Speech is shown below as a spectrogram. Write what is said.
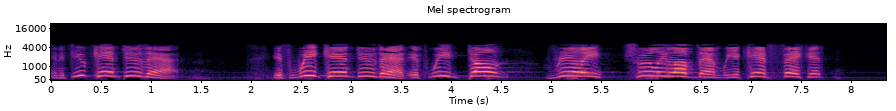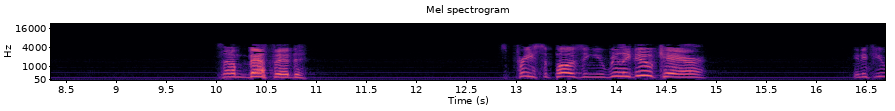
And if you can't do that, if we can't do that, if we don't really, truly love them, well, you can't fake it. It's not a method. Presupposing you really do care. And if you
